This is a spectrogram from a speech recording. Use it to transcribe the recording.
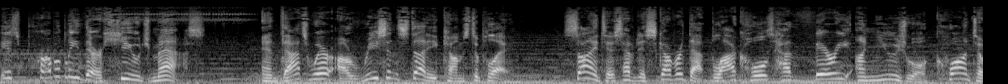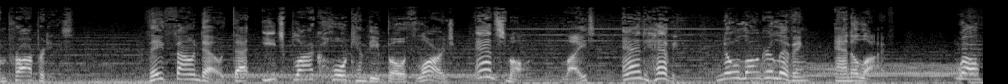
is probably their huge mass. And that's where a recent study comes to play. Scientists have discovered that black holes have very unusual quantum properties. They found out that each black hole can be both large and small, light and heavy, no longer living and alive. Well,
